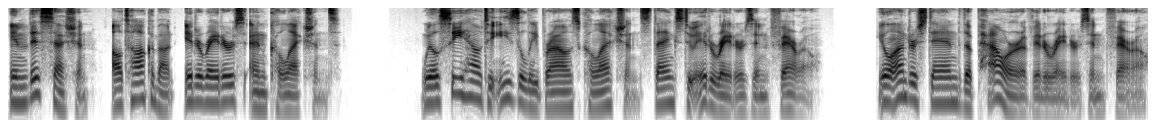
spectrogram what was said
In this session, I'll talk about iterators and collections. We'll see how to easily browse collections thanks to iterators in Pharo. You'll understand the power of iterators in Pharo.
